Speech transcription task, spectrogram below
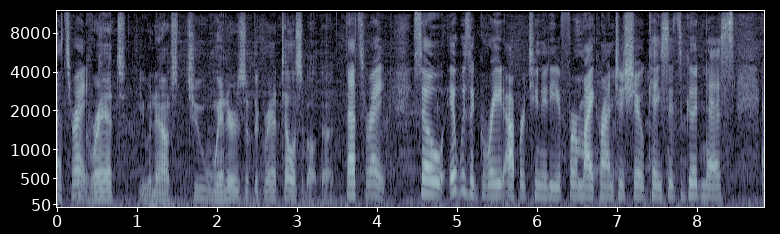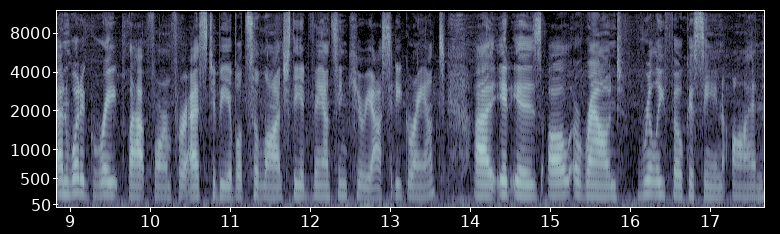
That's A right. grant, you announced two winners of the grant. Tell us about that. That's right. So it was a great opportunity for Micron to showcase its goodness and what a great platform for us to be able to launch the Advancing Curiosity Grant. Uh, it is all around really focusing on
